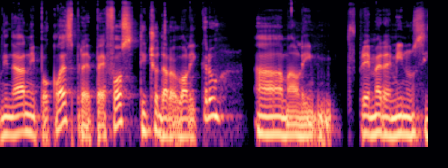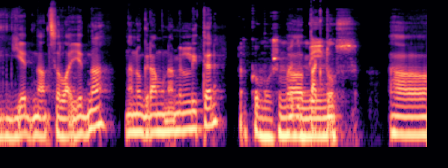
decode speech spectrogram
lineárny pokles pre PFOS, tí čo darovali krv a mali v priemere minus 1,1 nanogramu na mililiter. Ako môžu mať a, minus? uh,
